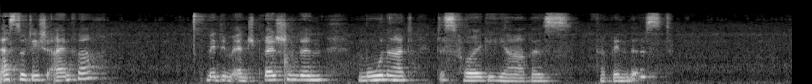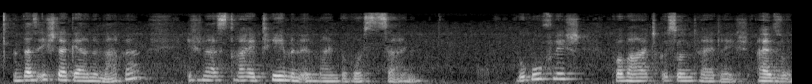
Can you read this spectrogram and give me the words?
Dass du dich einfach mit dem entsprechenden Monat des Folgejahres verbindest. Und was ich da gerne mache, ich lasse drei Themen in mein Bewusstsein. Beruflich, privat, gesundheitlich. Also,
